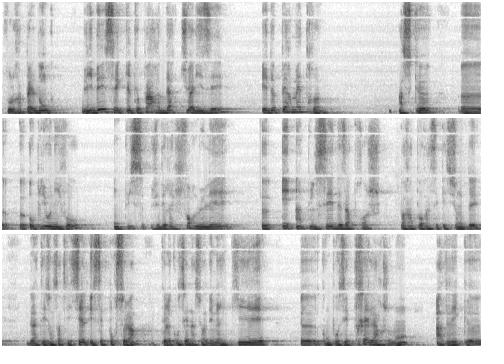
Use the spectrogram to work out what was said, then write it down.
Je vous le rappelle. Donc l'idée c'est quelque part d'actualiser et de permettre à ce que euh, au plus haut niveau on puisse, je dirais, formuler et impulser des approches par rapport à ces questions des de l'intelligence artificielle. Et c'est pour cela que le Conseil national numérique, qui est euh, composé très largement avec euh,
